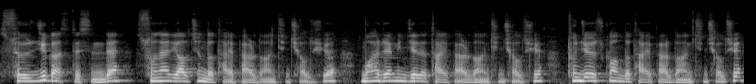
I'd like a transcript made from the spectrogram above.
Sözcü gazetesinde Soner Yalçın da Tayyip Erdoğan için çalışıyor. Muharrem İnce de Tayyip Erdoğan için çalışıyor. Tuncay Özkan da Tayyip Erdoğan için çalışıyor.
